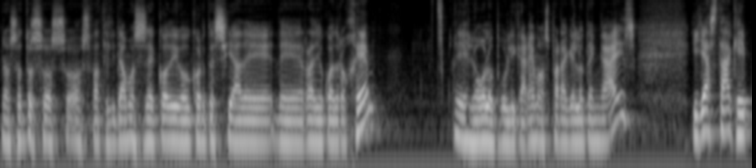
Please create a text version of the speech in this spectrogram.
Nosotros os, os facilitamos ese código cortesía de, de Radio 4G. Eh, luego lo publicaremos para que lo tengáis. Y ya está, que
